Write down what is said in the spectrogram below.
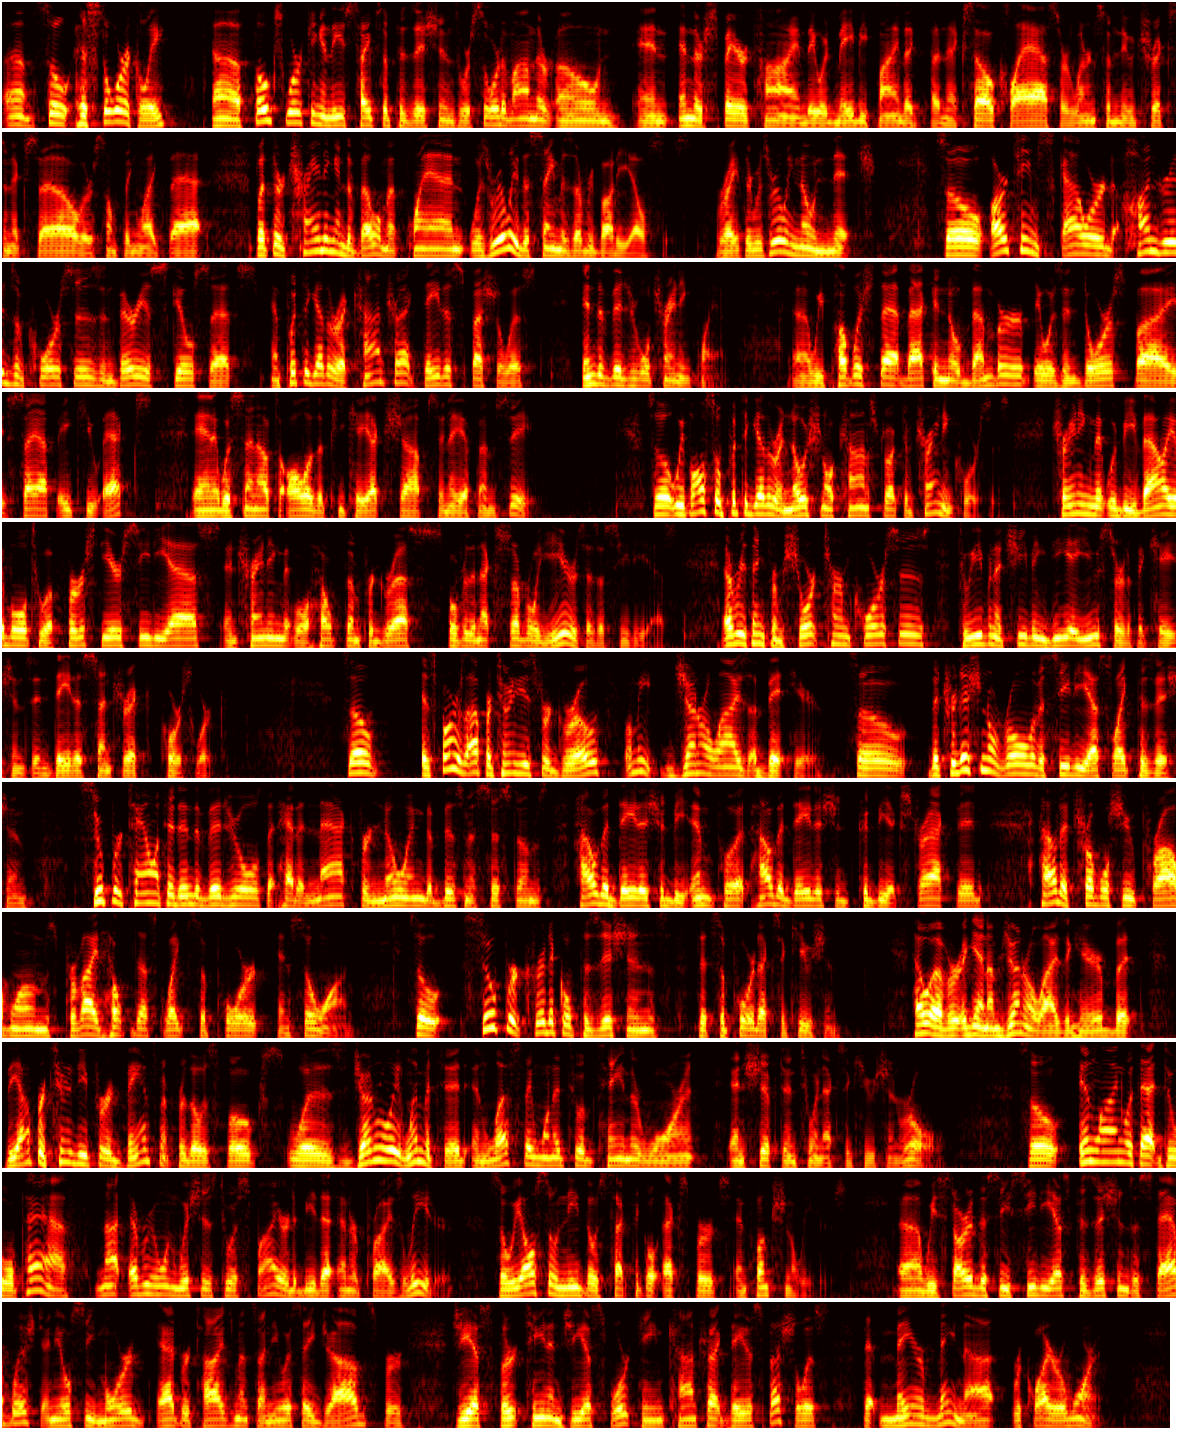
Um, so historically, uh, folks working in these types of positions were sort of on their own and in their spare time they would maybe find a, an excel class or learn some new tricks in excel or something like that. But their training and development plan was really the same as everybody else's right? There was really no niche. So our team scoured hundreds of courses and various skill sets and put together a contract data specialist individual training plan uh, we published that back in November. It was endorsed by SAF AQX and it was sent out to all of the PKX shops in AFMC. So we've also put together a notional construct of training courses, training that would be valuable to a first year CDS and training that will help them progress over the next several years as a CDS. Everything from short term courses to even achieving DAU certifications in data centric coursework. So as far as opportunities for growth, let me generalize a bit here. So, the traditional role of a CDS like position, super talented individuals that had a knack for knowing the business systems, how the data should be input, how the data should, could be extracted, how to troubleshoot problems, provide help desk like support, and so on. So, super critical positions that support execution. However, again, I'm generalizing here, but the opportunity for advancement for those folks was generally limited unless they wanted to obtain their warrant and shift into an execution role. So, in line with that dual path, not everyone wishes to aspire to be that enterprise leader. So, we also need those technical experts and functional leaders. Uh, we started to see CDS positions established, and you'll see more advertisements on USA Jobs for GS 13 and GS 14 contract data specialists that may or may not require a warrant.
